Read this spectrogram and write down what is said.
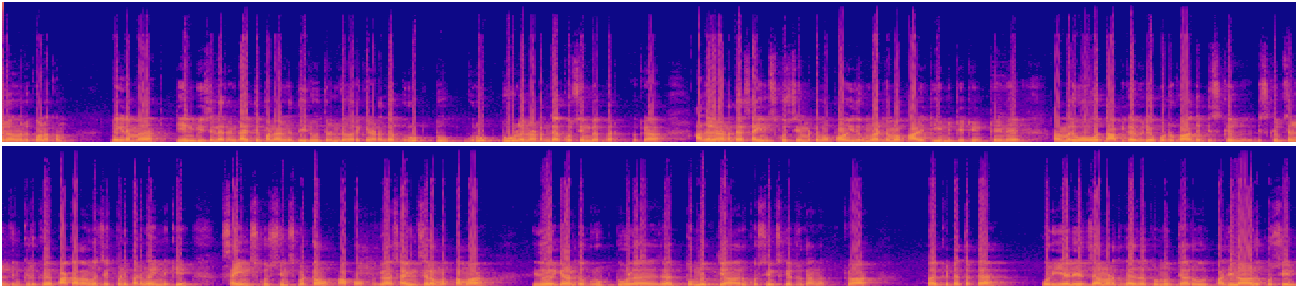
அனைவருக்கும் வணக்கம் இன்றைக்கி நம்ம டிஎன்பிசியில் ரெண்டாயிரத்தி பன்னெண்டுலேருந்து இருபத்தி ரெண்டு வரைக்கும் நடந்த குரூப் டூ குரூப் டூவில் நடந்த கொஸ்டின் பேப்பர் ஓகே அதில் நடந்த சயின்ஸ் கொஸ்டின் மட்டும் பார்ப்போம் இதுக்கு முன்னாடி நம்ம பாலிட்டி யூனிட்டி யூனிட்னு அந்த மாதிரி ஒவ்வொரு டாப்பிக்காக வீடியோ போட்டிருக்கோம் அது டிஸ்கிரி டிஸ்கிரிப்ஷனில் லிங்க் இருக்குது பார்க்காதவங்க செக் பண்ணி பாருங்கள் இன்றைக்கி சயின்ஸ் கொஸ்டின்ஸ் மட்டும் பார்ப்போம் ஓகேவா சயின்ஸில் மொத்தமாக இது வரைக்கும் நடந்த குரூப் டூவில் தொண்ணூற்றி ஆறு கொஸ்டின்ஸ் கேட்டிருக்காங்க ஓகேவா இப்போ கிட்டத்தட்ட ஒரு ஏழு எக்ஸாம் நடந்ததுக்கு அதில் தொண்ணூற்றி ஆறு ஒரு பதினாலு கொஸ்டின்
